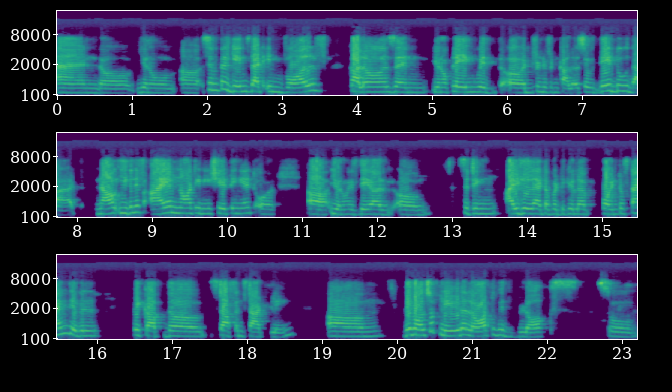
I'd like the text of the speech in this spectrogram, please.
and uh, you know uh, simple games that involve colors and you know playing with uh, different different colors. So they do that. Now even if i am not initiating it or uh, you know if they are um, sitting idle at a particular point of time they will pick up the stuff and start playing. Um, they've also played a lot with blocks. So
